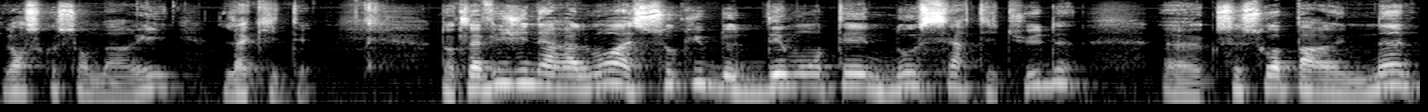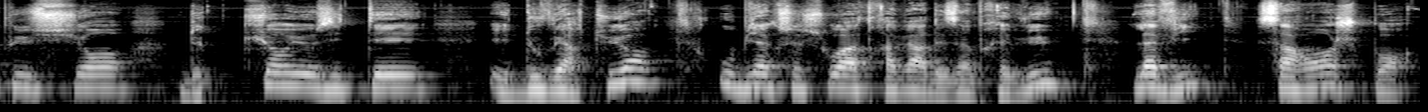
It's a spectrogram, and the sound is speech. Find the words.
lorsque son mari l'a quitté. Donc la vie généralement, elle s'occupe de démonter nos certitudes, euh, que ce soit par une impulsion de curiosité et d'ouverture, ou bien que ce soit à travers des imprévus. La vie s'arrange pour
